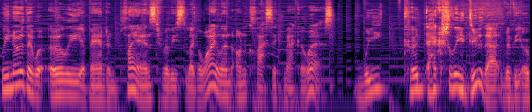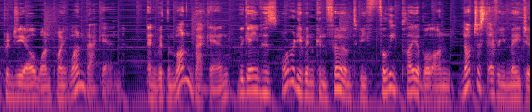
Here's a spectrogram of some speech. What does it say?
We know there were early abandoned plans to release LEGO Island on classic macOS. We could actually do that with the OpenGL 1.1 backend. And with the modern backend, the game has already been confirmed to be fully playable on not just every major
